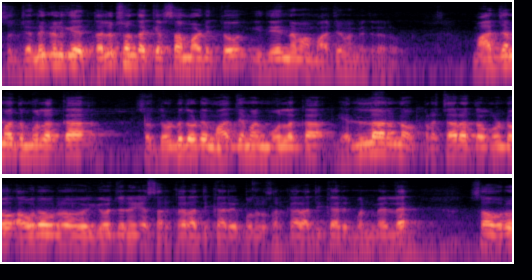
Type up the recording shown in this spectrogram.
ಸೊ ಜನಗಳಿಗೆ ತಲುಪಿಸುವಂಥ ಕೆಲಸ ಮಾಡಿತ್ತು ಇದೇ ನಮ್ಮ ಮಾಧ್ಯಮ ಮಿತ್ರರು. ಮಾಧ್ಯಮದ ಮೂಲಕ, ಸೊ ದೊಡ್ಡ ದೊಡ್ಡ ಮಾಧ್ಯಮದ ಮೂಲಕ ಎಲ್ಲರನ್ನು ಪ್ರಚಾರ ತಗೊಂಡು ಅವರವರ ಯೋಜನೆಗೆ ಸರ್ಕಾರ ಅಧಿಕಾರಿಗೆ ಬಂದರು, ಸರ್ಕಾರ ಅಧಿಕಾರಿಗೆ ಬಂದ ಮೇಲೆ ಸೊ ಅವರು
